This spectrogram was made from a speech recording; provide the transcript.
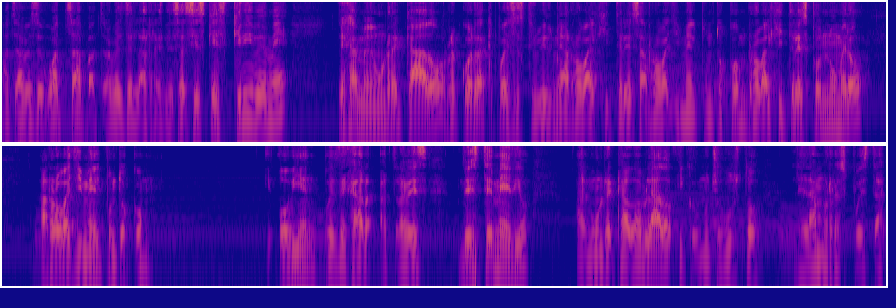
a través de WhatsApp, a través de las redes. Así es que escríbeme, déjame un recado. Recuerda que puedes escribirme a robalgi3 gmail.com, robalgi3 con número arroba. O bien, pues dejar a través de este medio algún recado hablado y con mucho gusto le damos respuesta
